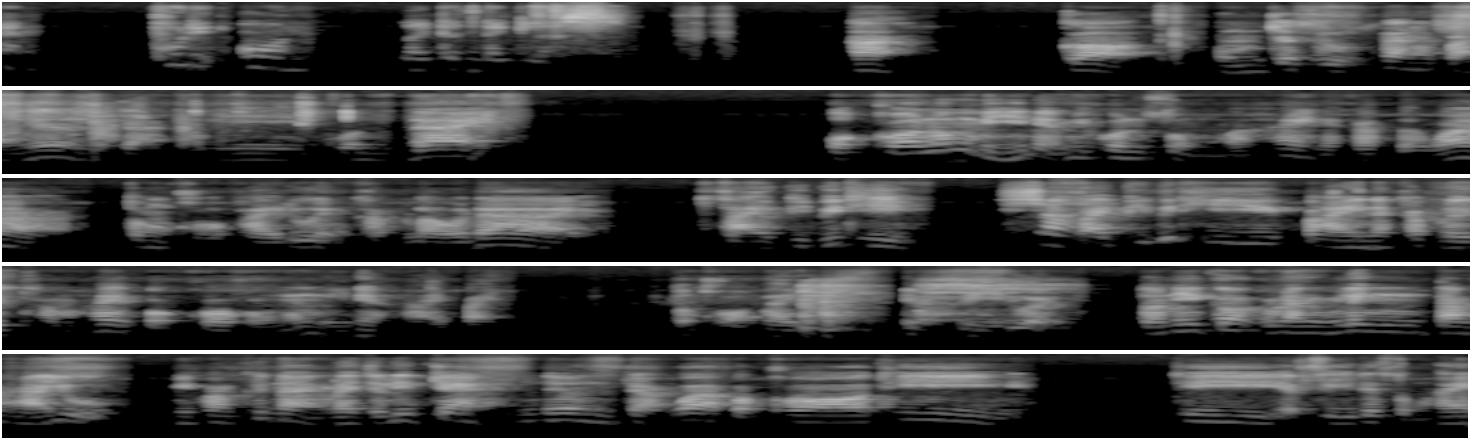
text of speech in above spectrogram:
and put it on like a necklace อะก็ผมจะสรุปให้ฟังเนื่องจากมีคนได้ป อกคอน้องหมีเนี่ยมีคนส่งมาให้นะครับ แต่ว่าต้องขออภัยด้วยนะครับ เราได้ใส่ผิดวิธีใช่ใส่ผิดวิธีไปนะครับ เลยทำให้ปอกคอของน้องหมีเนี่ยหายไป ต้องขออภัย FC ด้วย ตอนนี้ก็กำลังเร่งตามหาอยู่ มีความคืบหน้าอะไรจะรีบแจ้ง เนื่องจากว่าปอกคอที่ที่ FC ได้ส่งให้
